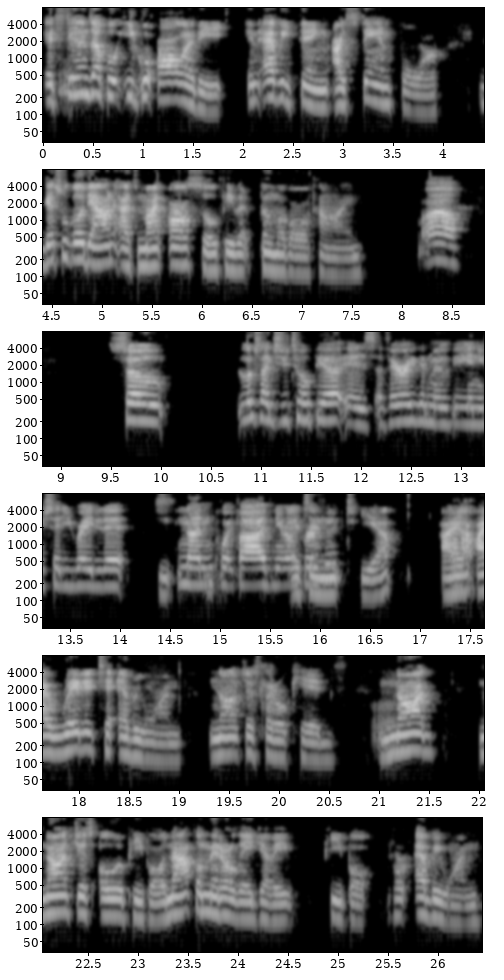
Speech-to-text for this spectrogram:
It stands up for equality in everything I stand for. This will go down as my also favorite film of all time. Wow. So, looks like Zootopia is a very good movie, and you said you rated it nine point five, nearly It's perfect. Yep. I Wow. I rate it to everyone, not just little kids, Mm. not not just older people, not for middle aged every people, for everyone.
